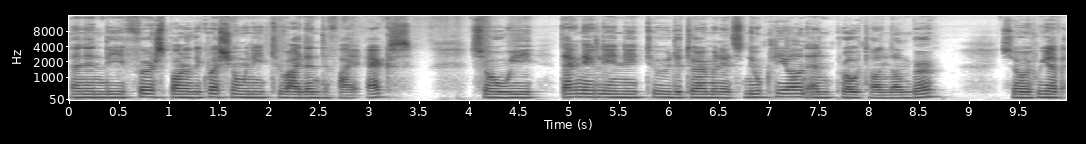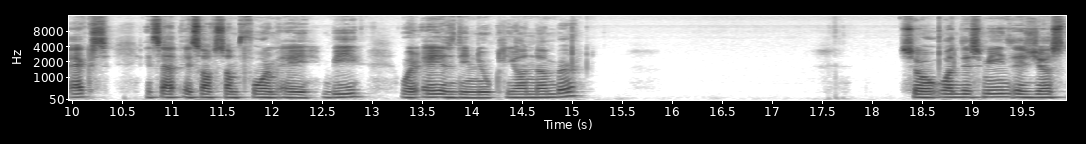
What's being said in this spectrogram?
and in the first part of the question we need to identify X. So we technically need to determine its nucleon and proton number. So if we have X, it's, a, it's of some form A, B, where A is the nucleon number. So what this means is just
